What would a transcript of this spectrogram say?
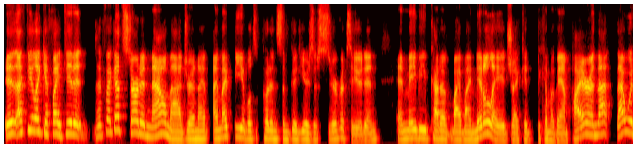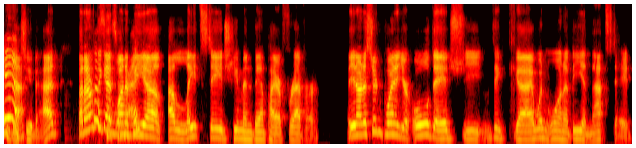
it, I feel like if I did it, if I got started now, Madron, I, I might be able to put in some good years of servitude and and maybe kind of by my middle age, I could become a vampire, and that that wouldn't Yeah. be too bad. But I don't That think I'd sounds want to be a, a late stage human vampire forever. You know, at a certain point at your old age, you think uh, I wouldn't want to be in that state.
